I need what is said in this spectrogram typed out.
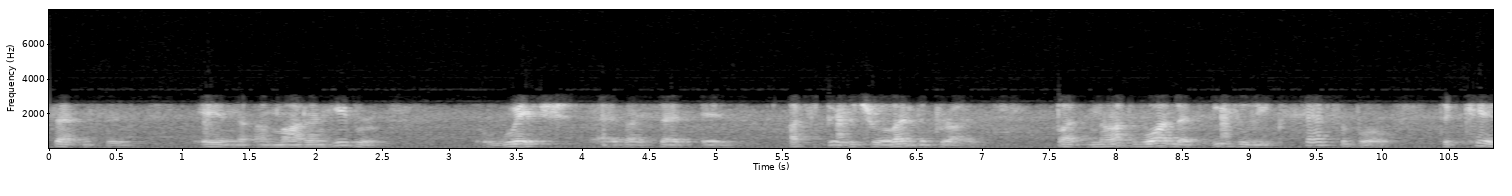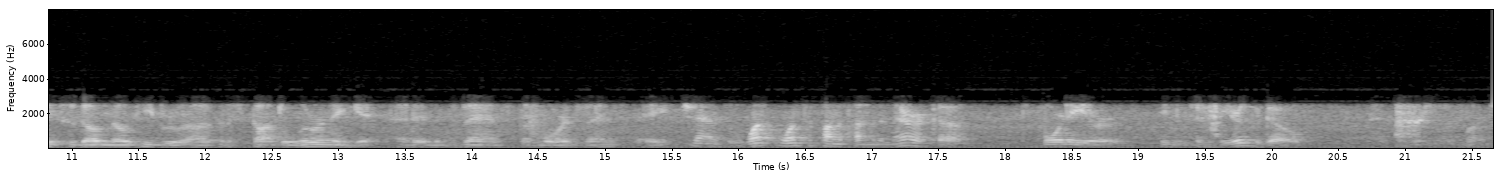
sentences in modern Hebrew, which, as I said, is a spiritual enterprise but not one that's easily accessible to kids who don't know Hebrew and are going to start learning it at an advanced, a more advanced age. Now, once, upon a time in America, 40 or even 50 years ago, so much.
